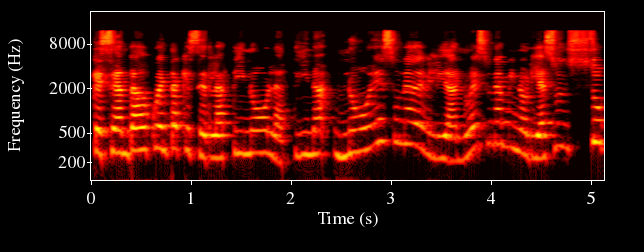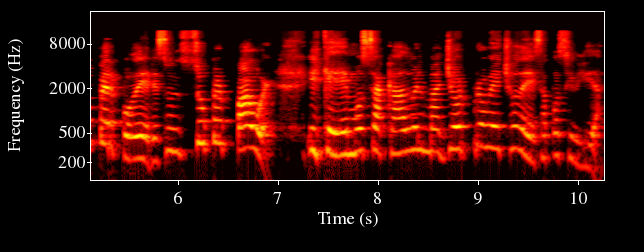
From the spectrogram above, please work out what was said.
que se han dado cuenta que ser latino o latina no es una debilidad, no es una minoría, es un superpoder, es un superpower y que hemos sacado el mayor provecho de esa posibilidad.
